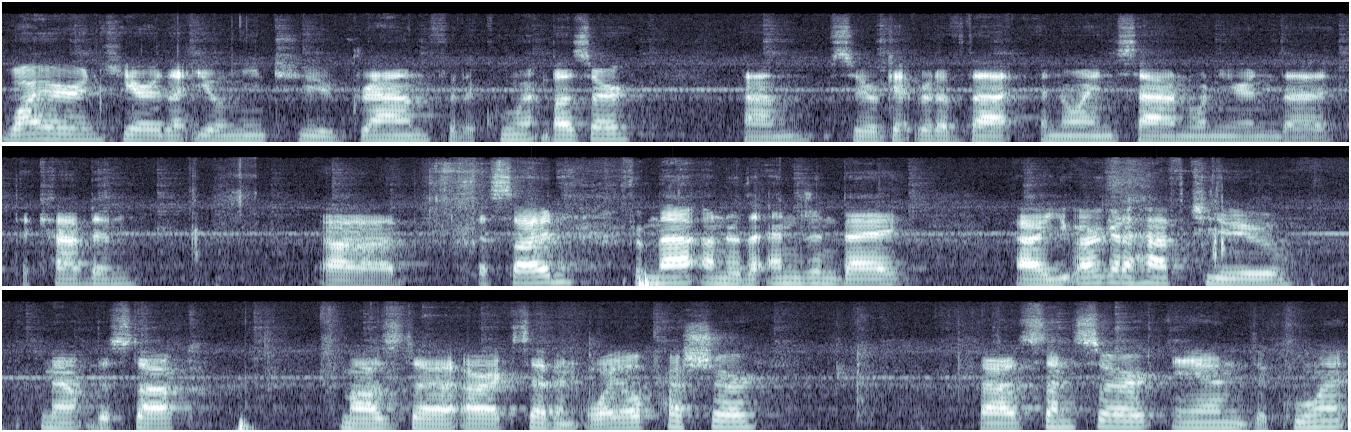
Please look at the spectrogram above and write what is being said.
wire in here that you'll need to ground for the coolant buzzer. Um, so you'll get rid of that annoying sound when you're in the, the cabin. Uh, aside from that, under the engine bay, uh, you are going to have to mount the stock Mazda RX-7 oil pressure uh, sensor and the coolant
